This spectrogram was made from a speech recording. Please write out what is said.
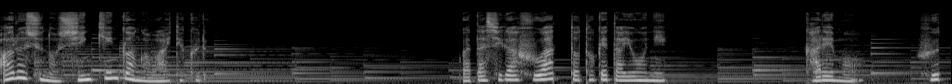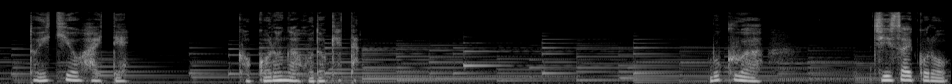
ある種の親近感が湧いてくる。私がふわっと溶けたように彼もふっと息を吐いて心がほどけた。僕は小さい頃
